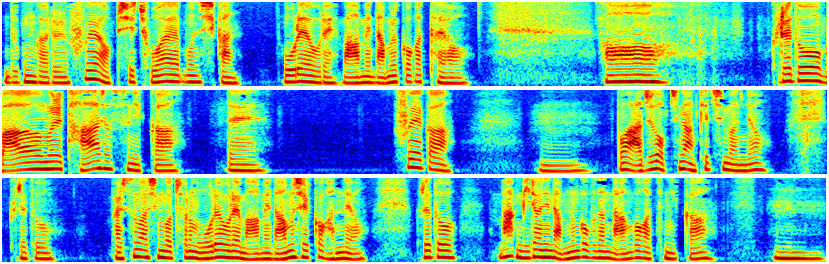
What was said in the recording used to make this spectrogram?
누군가를 후회 없이 좋아해본 시간 오래오래 마음에 남을 것 같아요. 어, 그래도 마음을 다 하셨으니까, 네. 후회가, 음, 뭐 아주 없지는 않겠지만요. 그래도 말씀하신 것처럼 오래오래 마음에 남으실 것 같네요. 그래도 막 미련이 남는 것보단 나은 것 같으니까, 음.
